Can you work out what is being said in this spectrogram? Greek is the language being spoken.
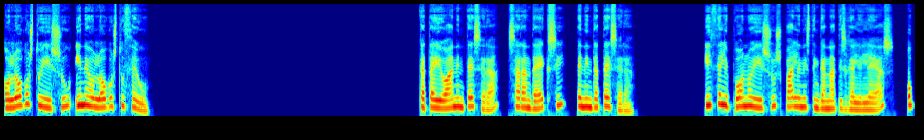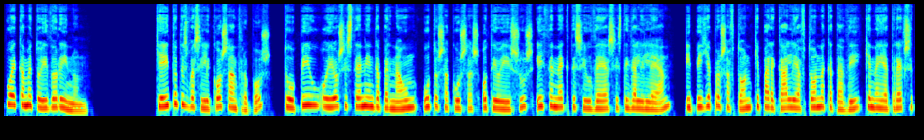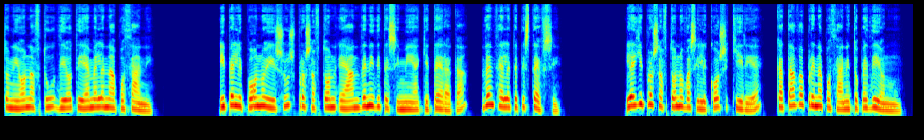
Ο λόγος του Ιησού είναι ο λόγος του Θεού. Κατά Ιωάννην 4, 46, 54. Ήθε λοιπόν ο Ιησούς πάλιν στην κανά της Γαλιλαίας, όπου έκαμε το είδο ρήνων. Και ήτο της βασιλικός άνθρωπος, του οποίου ο Υιός εισθένει εν Καπερναούμ, ούτως ακούσας ότι ο Ιησούς ήλθεν εκ της Ιουδαίας εις τη Γαλιλαίαν, υπήγε προς αυτόν και παρεκάλει αυτόν να καταβεί και να ιατρεύσει τον ιόν αυτού διότι έμελε να αποθάνει. Είπε λοιπόν ο Ιησούς προς αυτόν εάν δεν είδητε σημεία και τέρατα, δεν θέλετε πιστεύσει. Λέγει προς αυτόν ο βασιλικός Κύριε, κατάβα πριν αποθάνει το πεδίο μου.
